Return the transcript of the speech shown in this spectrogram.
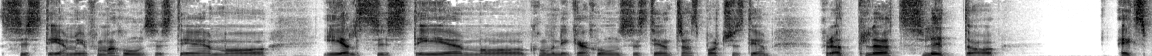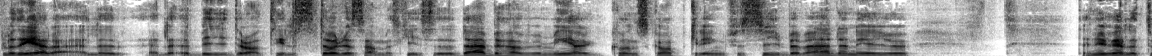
system, informationssystem och elsystem och kommunikationssystem, transportsystem för att plötsligt då explodera eller, eller bidra till större samhällskriser. Där behöver vi mer kunskap kring, för cybervärlden är ju den är väldigt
